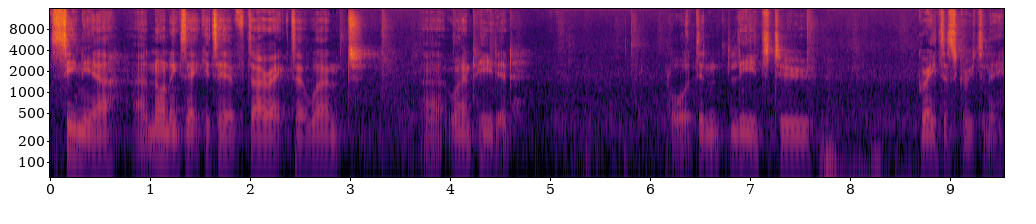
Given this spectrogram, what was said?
senior uh, non-executive director weren't, uh, weren't heeded or it didn't lead to greater scrutiny?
